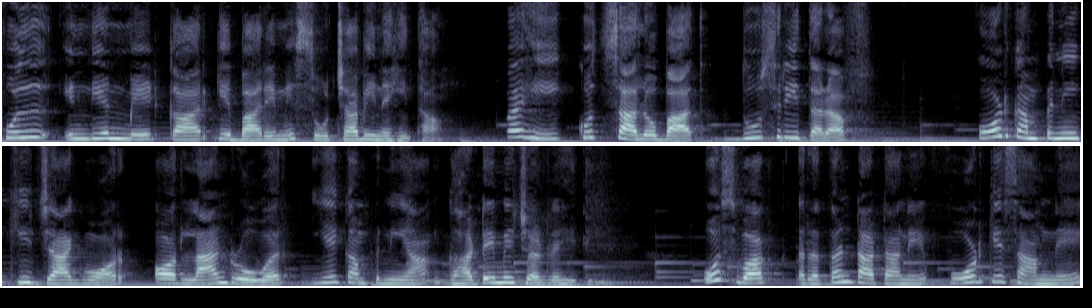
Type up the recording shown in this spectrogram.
फुल इंडियन मेड कार के बारे में सोचा भी नहीं था। वही कुछ सालों बाद दूसरी तरफ़ फोर्ड कंपनी की जैगवॉर और लैंड रोवर ये कंपनियाँ घाटे में चल रही थी। उस वक्त रतन टाटा ने फोर्ड के सामने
